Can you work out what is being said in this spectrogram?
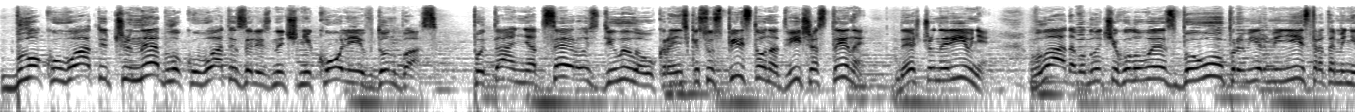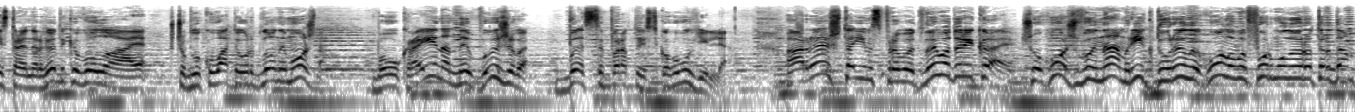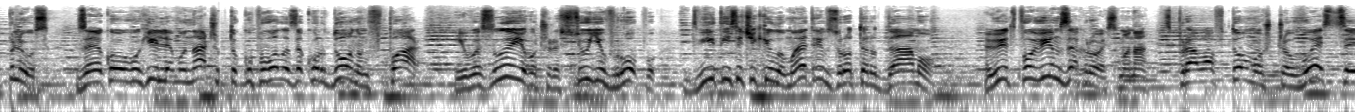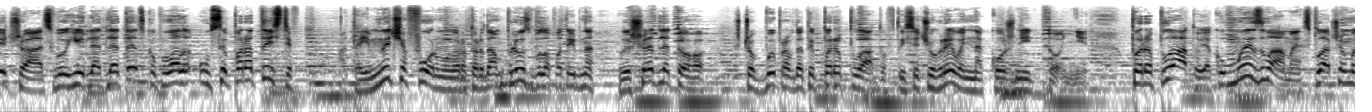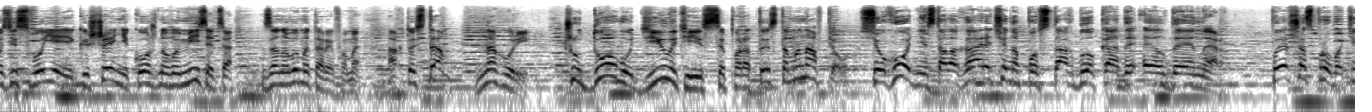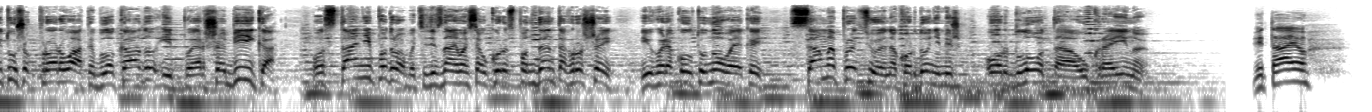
Блокувати чи не блокувати залізничні колії в Донбас? Питання це розділило українське суспільство на дві частини, дещо нерівні. Влада в обличчі голови СБУ, прем'єр-міністра та міністра енергетики волає, що блокувати ордло не можна, бо Україна не виживе без сепаратистського вугілля. А решта їм справедливо дорікає, чого ж ви нам рік дурили голови формулою Роттердам Плюс, за якою вугілля ми начебто купували за кордоном в пар і везли його через всю Європу дві тисячі кілометрів з Роттердаму. Відповім за Гройсмана. Справа в тому, що весь цей час вугілля для ТЕЦ купували у сепаратистів. А таємнича формула Роттердам Плюс була потрібна лише для того, щоб виправдати переплату в тисячу гривень на кожній тонні. Переплату, яку ми з вами сплачуємо зі своєї кишені кожного місяця за новими тарифами. А хтось там на горі чудово ділить її з сепаратистами навпіл. Сьогодні стало гаряче на постах блокади ЛДНР. Перша спроба тітушок прорвати блокаду і перша бійка. Останні подробиці дізнаємося у кореспондента грошей Ігоря Колтунова, який саме працює на кордоні між Ордло та Україною. Вітаю.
